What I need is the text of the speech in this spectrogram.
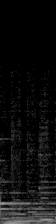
Música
